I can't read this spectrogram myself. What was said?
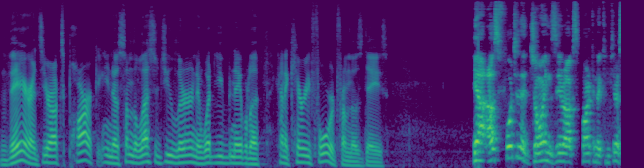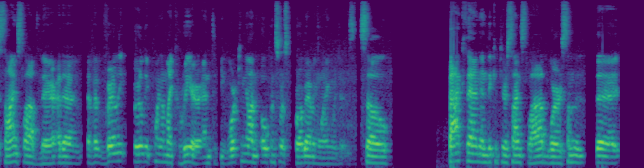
there at Xerox PARC, you know, some of the lessons you learned and what you've been able to kind of carry forward from those days. Yeah, I was fortunate to join Xerox PARC in the computer science lab there at a, at a very early point in my career and to be working on open source programming languages. So back then in the computer science lab where some of the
